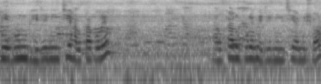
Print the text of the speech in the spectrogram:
বেগুন ভেজে নিয়েছি হালকা করে। হালকার উপরে ভেজে নিয়েছি আমি সব।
